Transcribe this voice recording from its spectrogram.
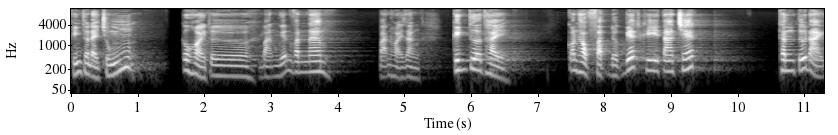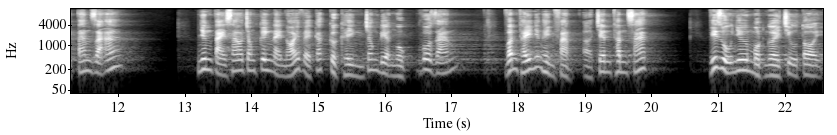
Kính thưa đại chúng, câu hỏi từ bạn Nguyễn Văn Nam. Bạn hỏi rằng, Kính thưa Thầy, con học Phật được biết khi ta chết, thân tứ đại tan rã, nhưng tại sao trong kinh này nói về các cực hình trong địa ngục vô gián, vẫn thấy những hình phạt ở trên thân xác? Ví dụ như một người chịu tội,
